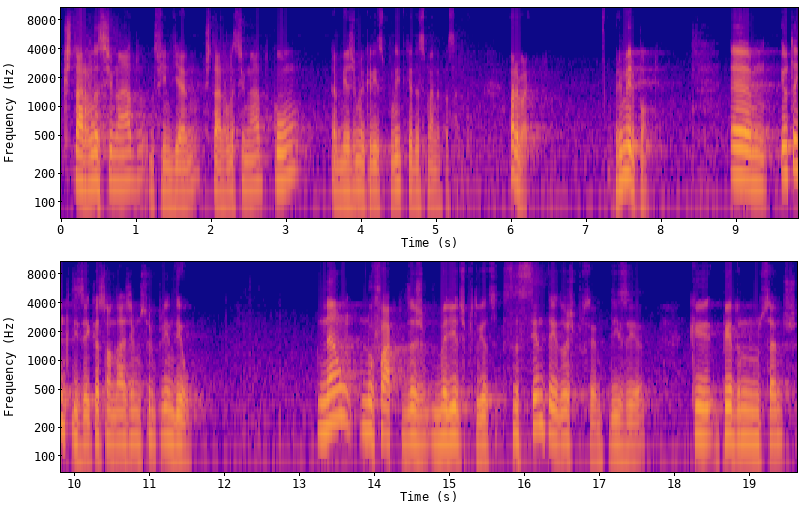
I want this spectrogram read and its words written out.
que está relacionado, de fim de ano, está relacionado com a mesma crise política da semana passada. Ora bem, primeiro ponto. Hum, eu tenho que dizer que a sondagem me surpreendeu. Não no facto das maioria dos portugueses, 62% dizer que Pedro Nuno Santos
